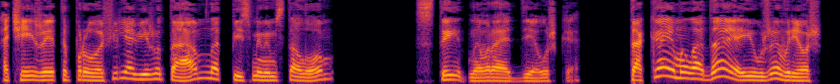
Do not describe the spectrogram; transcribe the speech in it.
А чей же это профиль я вижу там, над письменным столом? Стыдно врать, девушка. Такая молодая и уже врешь.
